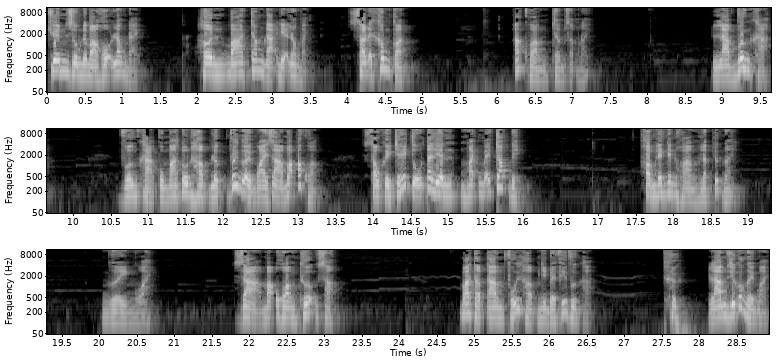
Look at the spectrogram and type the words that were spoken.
Chuyên dùng để bảo hộ Long Đài Hơn 300 đại địa Long Mạch Sao lại không còn? Ác Hoàng trầm giọng nói. Là Vương Khả. Vương Khả cùng Ma Tôn hợp lực với người ngoài giả mạo ác hoàng. Sau khi chế chủ ta liền mạnh mẽ chóc đi. Hồng Liên Nhân Hoàng lập tức nói. Người ngoài? Giả mạo hoàng thượng sao? Ma Thập Tam phối hợp nhìn về phía Vương Khả. Làm gì có người ngoài?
